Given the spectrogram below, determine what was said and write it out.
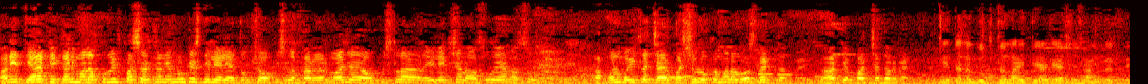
आणि त्या ठिकाणी मला पोलीस प्रशासनाने नोटीस दिलेली आहे तुमच्या ऑफिसला फार माझ्या ऑफिसला इलेक्शन असो या नसो. आपण बघितलं चार पाचशे लोक मला रोज भेटतात दहा ते पाचच्या दरम्यान. येताना गुप्त माहिती आली असे सांगतात ते.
